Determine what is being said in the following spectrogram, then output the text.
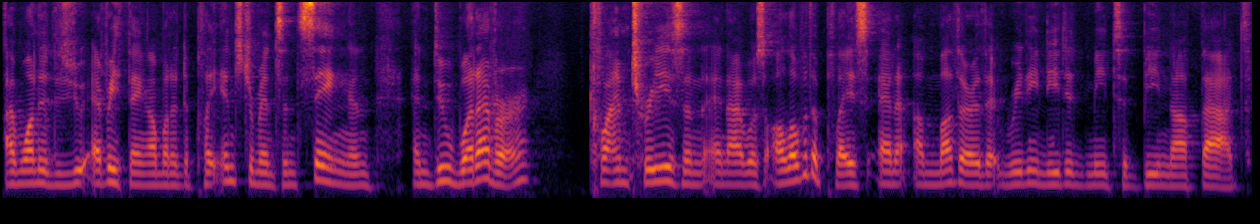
I wanted to do everything. I wanted to play instruments and sing and, and do whatever, climb trees, and, and I was all over the place. And a mother that really needed me to be not that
